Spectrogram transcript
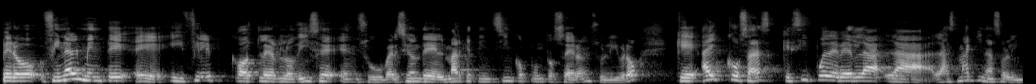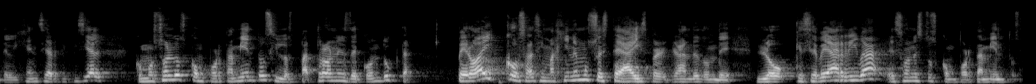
Pero finalmente, eh, y Philip Kotler lo dice en su versión del Marketing 5.0, en su libro, que hay cosas que sí puede ver las máquinas o la inteligencia artificial, como son los comportamientos y los patrones de conducta. Pero hay cosas, imaginemos este iceberg grande donde lo que se ve arriba son estos comportamientos,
